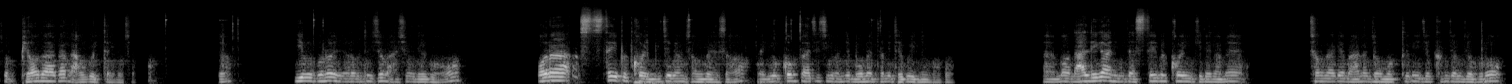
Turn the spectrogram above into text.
좀 변화가 나오고 있다 이거죠. 그죠? 이 부분을 여러분들이 좀 아셔야 되고 워낙 스테이블 코인 이재명 정부에서 요건까지 지금 현재 모멘텀이 되고 있는 거고 아, 뭐 난리가 아닙니다. 스테이블 코인 기대감에 엄청나게 많은 종목들이 이제 긍정적으로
